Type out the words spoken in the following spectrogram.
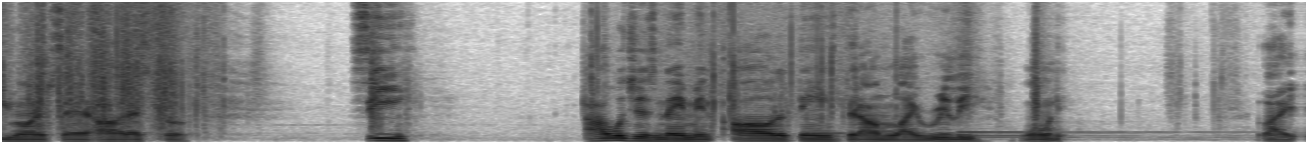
You know what I'm saying? All that stuff. See, I was just naming all the things that I'm like really wanted. Like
